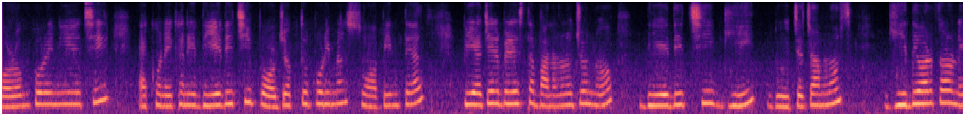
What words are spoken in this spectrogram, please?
গরম করে নিয়েছি। এখন এখানে দিয়ে দিচ্ছি পর্যাপ্ত পরিমাণ সয়াবিন তেল। পেঁয়াজের বেরেস্তা বানানোর জন্য দিয়ে দিচ্ছি ঘি, দুই চা চামচ। ঘি দেওয়ার কারণে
